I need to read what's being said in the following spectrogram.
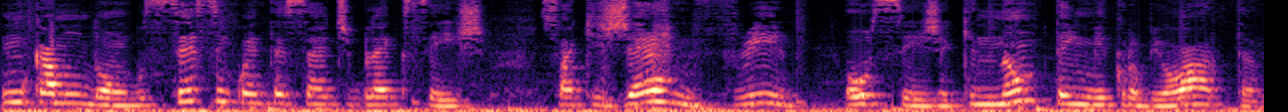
um camundongo C57 Black 6, só que germ free, ou seja, que não tem microbiota,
